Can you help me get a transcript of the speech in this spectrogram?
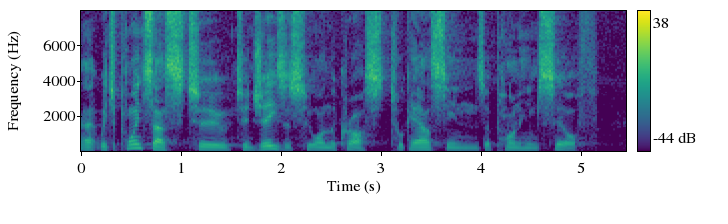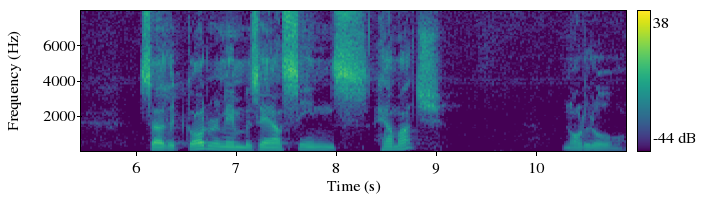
uh, which points us to, to Jesus, who on the cross took our sins upon himself, so that God remembers our sins how much? Not at all.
